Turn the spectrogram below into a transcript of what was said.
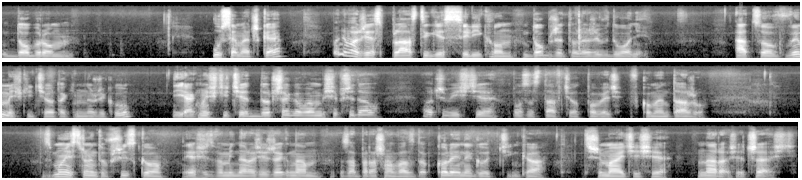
dobrą ósemeczkę. Ponieważ jest plastik, jest silikon, dobrze to leży w dłoni. A co wy myślicie o takim nożyku? Jak myślicie, do czego wam by się przydał? Oczywiście pozostawcie odpowiedź w komentarzu. Z mojej strony to wszystko. Ja się z wami na razie żegnam. Zapraszam was do kolejnego odcinka. Trzymajcie się. Na razie, cześć.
